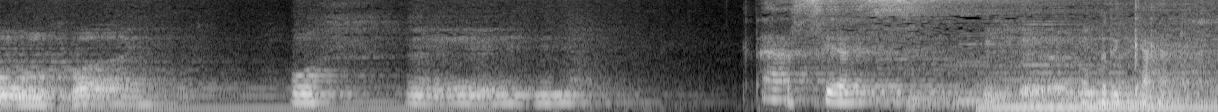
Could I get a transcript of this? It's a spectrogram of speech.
Como vai você? Será Obrigada.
